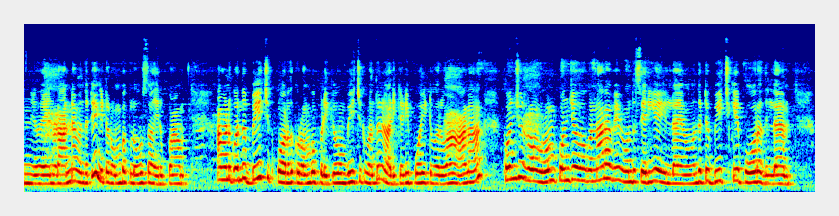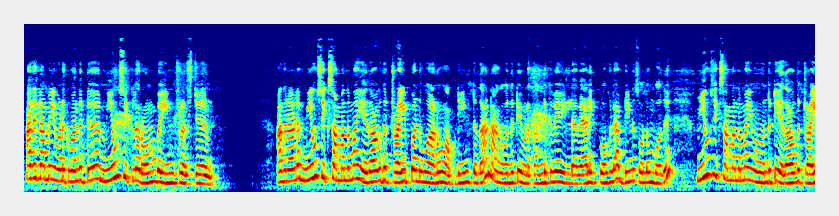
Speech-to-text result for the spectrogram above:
என்னோட அண்ணன் வந்துட்டு எங்கிட்ட ரொம்ப க்ளோஸா இருப்பான். அவனுக்கு வந்து பீச்சுக்கு போகிறதுக்கு ரொம்ப பிடிக்கும். பீச்சுக்கு வந்து அடிக்கடி போயிட்டு வருவான். ஆனால் கொஞ்சம் ரொ- ரொம்ப கொஞ்சம் நாளாகவே வந்து சரியே இல்லை. இவன் வந்துட்டு பீச்சுக்கே போகிறதில்ல அது இல்லாமல் இவனுக்கு வந்துட்டு மியூசிக்கில் ரொம்ப இன்ட்ரெஸ்ட்டு அதனால் மியூசிக் சம்மந்தமாக ஏதாவது ட்ரை பண்ணுவானோ அப்படின்ட்டு தான் நாங்கள் வந்துட்டு இவனை கண்டுக்கவே இல்லை. வேலைக்கு போகலை அப்படின்னு சொல்லும்போது மியூசிக் சம்மந்தமாக இவன் வந்துட்டு ஏதாவது ட்ரை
